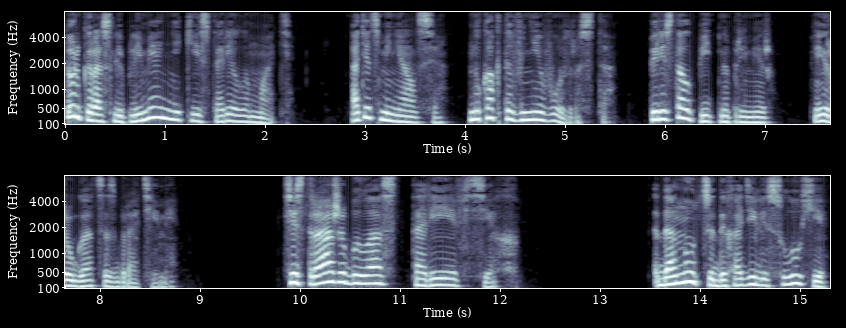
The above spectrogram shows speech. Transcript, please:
Только росли племянники и старела мать. Отец менялся, но как-то вне возраста перестал пить, например, и ругаться с братьями. Сестра же была старее всех. До Нуцы доходили слухи,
